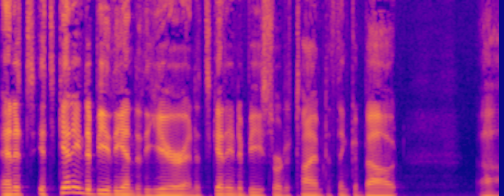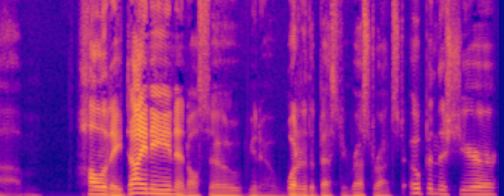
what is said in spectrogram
and it's it's getting to be the end of the year, and it's getting to be sort of time to think about um, holiday dining, and also you know what are the best new restaurants to open this year.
